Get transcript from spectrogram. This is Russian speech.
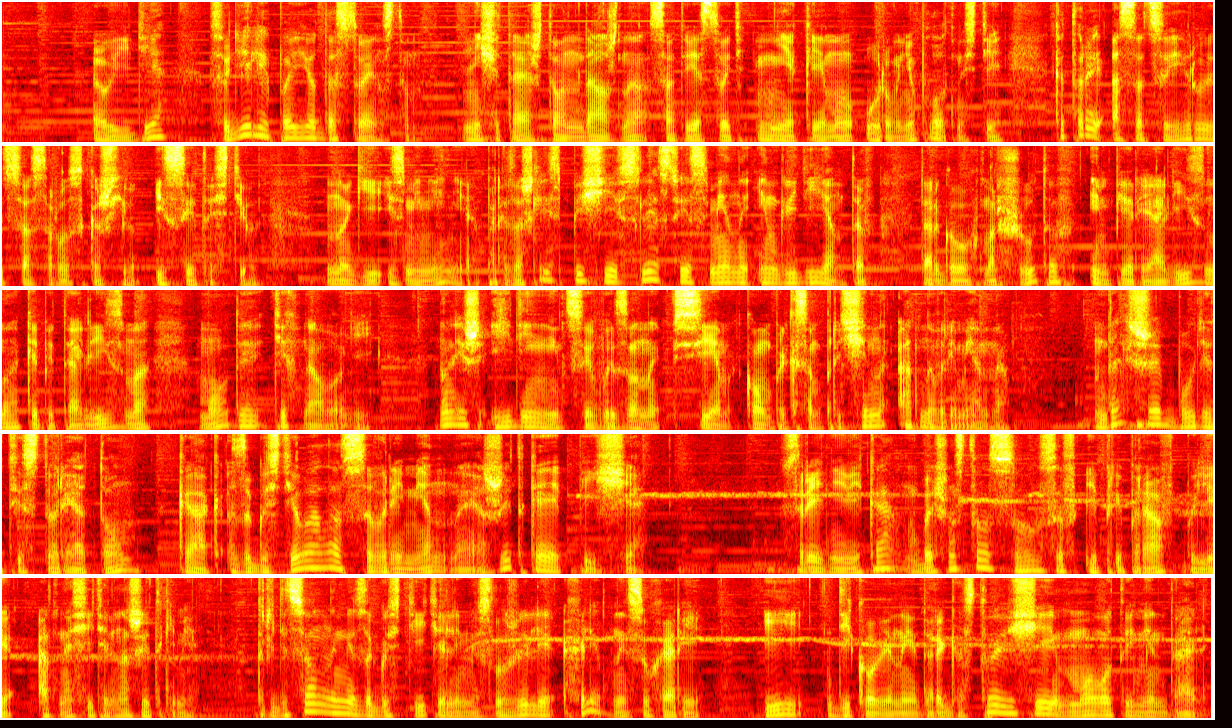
О еде судили по ее достоинствам, не считая, что он должна соответствовать некоему уровню плотности, который ассоциируется с роскошью и сытостью – Многие изменения произошли с пищей вследствие смены ингредиентов, торговых маршрутов, империализма, капитализма, моды, технологий. Но лишь единицы вызваны всем комплексом причин одновременно. Дальше будет история о том, как загустевала современная жидкая пища. В средние века большинство соусов и приправ были относительно жидкими – Традиционными загустителями служили хлебные сухари и диковинный дорогостоящий молотый миндаль,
